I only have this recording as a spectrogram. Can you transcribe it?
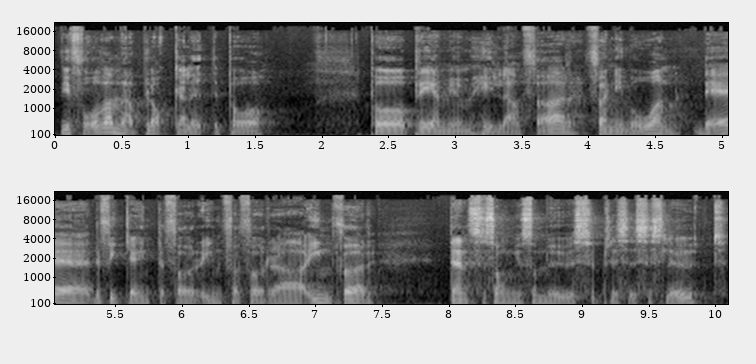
vi får vara med och plocka lite på, på premiumhyllan för, för nivån. Det, det fick jag inte för, inför, förra, inför den säsongen som nu precis är slut.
